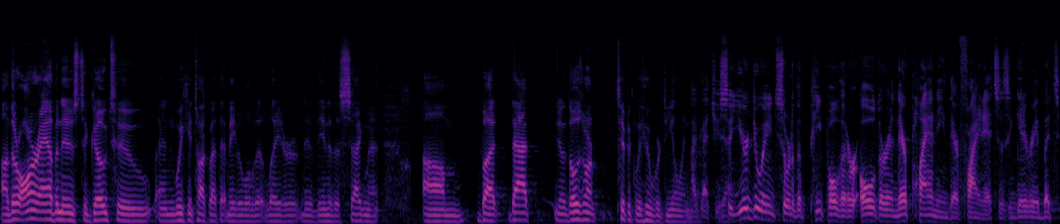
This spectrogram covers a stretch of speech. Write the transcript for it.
Uh, there are avenues to go to, and we can talk about that maybe a little bit later near the end of this segment. Um, but that, you know, those aren't typically who we're dealing with. I got you. So you're doing sort of the people that are older and they're planning their finances and getting ready, but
